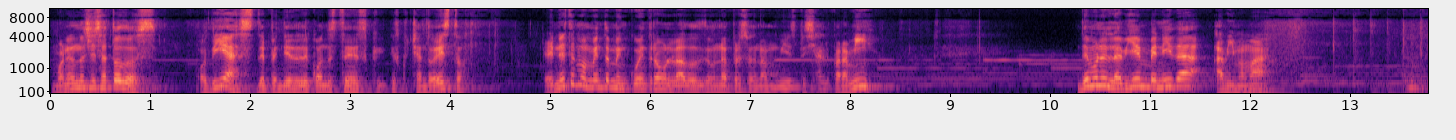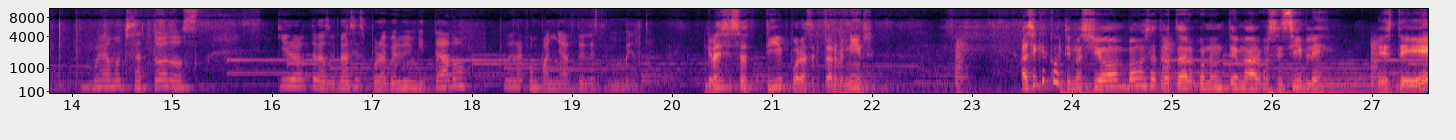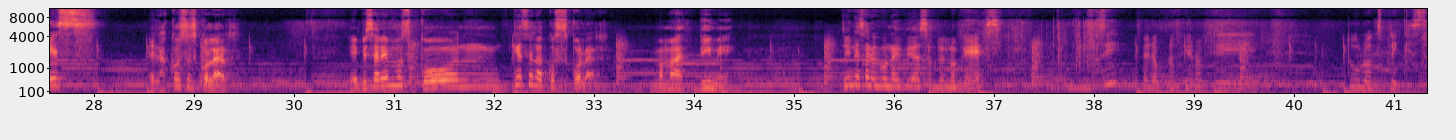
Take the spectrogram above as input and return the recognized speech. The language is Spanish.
Buenas noches a todos, o días, dependiendo de cuándo estés escuchando esto. En este momento me encuentro a un lado de una persona muy especial para mí. Démosle la bienvenida a mi mamá. Buenas noches a todos. Quiero darte las gracias por haberme invitado, poder acompañarte en este momento. Gracias a ti por aceptar venir. Así que a continuación vamos a tratar con un tema algo sensible. Este es el acoso escolar. Empezaremos con ¿qué es el acoso escolar? Mamá, dime, ¿tienes alguna idea sobre lo que es? Sí, pero prefiero que tú lo expliques.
